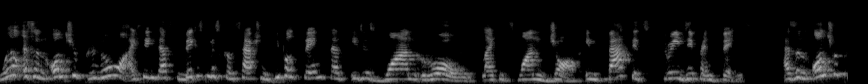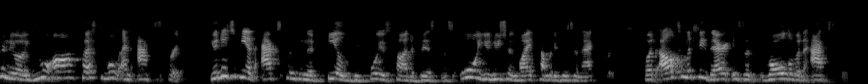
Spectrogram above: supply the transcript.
Well, as an entrepreneur, I think that's the biggest misconception. People think that it is one role, like it's one job. In fact, it's three different things. As an entrepreneur, you are, first of all, an expert. You need to be an expert in a field before you start a business, or you need to invite somebody who's an expert. But ultimately, there is a role of an expert.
